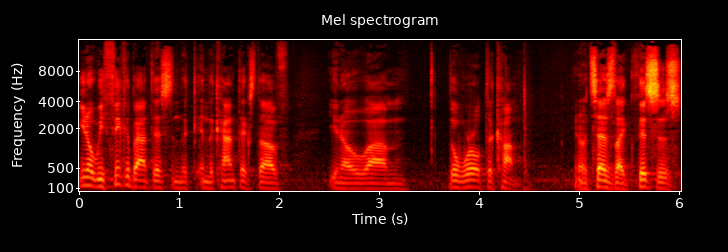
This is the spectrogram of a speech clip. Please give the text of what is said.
You know, we think about this in the in the context of, you know, um, the world to come. You know, it says like this is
